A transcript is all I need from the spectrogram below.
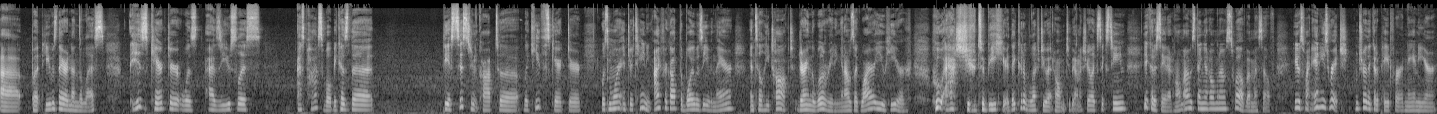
Uh, but he was there nonetheless his character was as useless as possible because the the assistant cop to Lakeith's character was more entertaining. I forgot the boy was even there until he talked during the will reading, and I was like, "Why are you here? Who asked you to be here? They could have left you at home. To be honest, you're like 16. You could have stayed at home. I was staying at home when I was 12 by myself. He was fine, and he's rich. I'm sure they could have paid for a nanny or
